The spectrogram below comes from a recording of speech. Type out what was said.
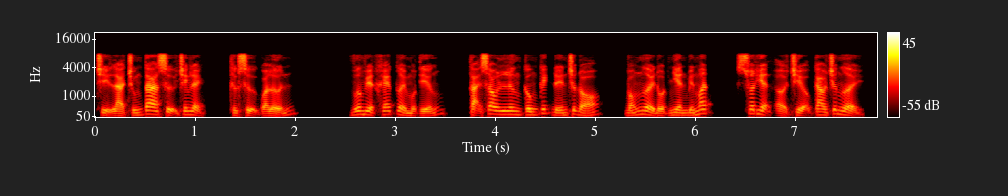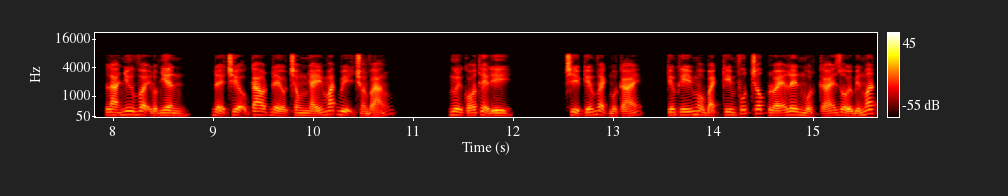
chỉ là chúng ta sự chênh lệch thực sự quá lớn. Vương việt khép cười một tiếng, tại sao lưng công kích đến trước đó, bóng người đột nhiên biến mất, xuất hiện ở triệu cao trước người, là như vậy đột nhiên, để triệu cao đều trong nháy mắt bị choáng váng. Người có thể đi. Chỉ kiếm vạch một cái, kiếm khí màu bạch kim phút chốc lóe lên một cái rồi biến mất,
